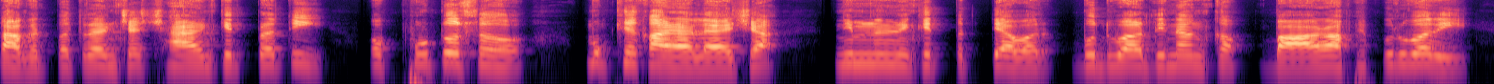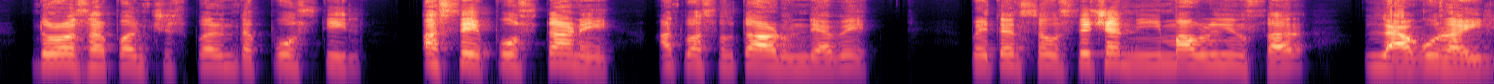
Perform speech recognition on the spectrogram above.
कागदपत्रांच्या छायांकित प्रती व फोटोसह मुख्य कार्यालयाच्या निम्नलिखित पत्त्यावर बुधवार दिनांक बारा फेब्रुवारी दोन हजार पंचवीसपर्यंत पोहोचतील असे पोस्टाने अथवा स्वतः आणून द्यावे. वेतन संस्थेच्या नियमावलीनुसार लागू राहील.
